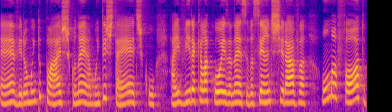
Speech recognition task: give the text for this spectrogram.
É, virou muito plástico, né? Muito estético. Aí vira aquela coisa, né? Se você antes tirava uma foto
